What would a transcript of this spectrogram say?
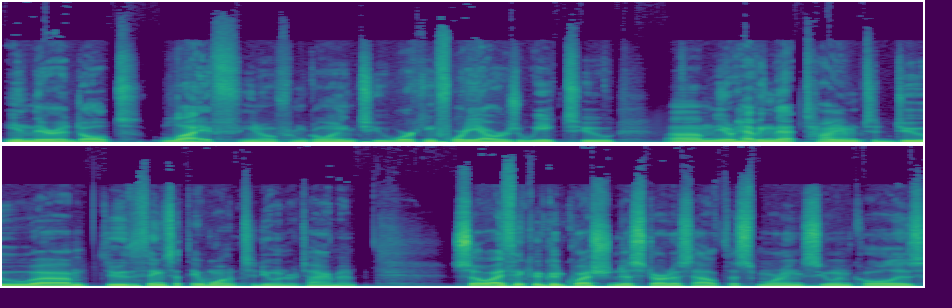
in their adult life, you know, from going to working 40 hours a week to, um, you know, having that time to do, um, do the things that they want to do in retirement. So I think a good question to start us out this morning, Sue and Cole, is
